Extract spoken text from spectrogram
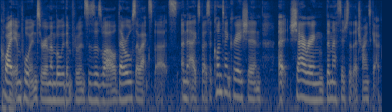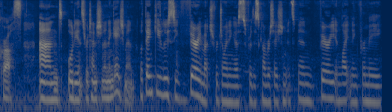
quite mm-hmm. important to remember with influencers as well. They're also experts, and they're experts at content creation, at sharing the message that they're trying to get across and audience retention and engagement. Well, thank you, Lucy, very much for joining us for this conversation. It's been very enlightening for me.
